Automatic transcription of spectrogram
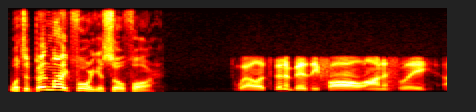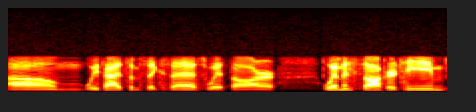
What's it been like for you so far? Well, it's been a busy fall, honestly. Um, we've had some success with our – women's soccer team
